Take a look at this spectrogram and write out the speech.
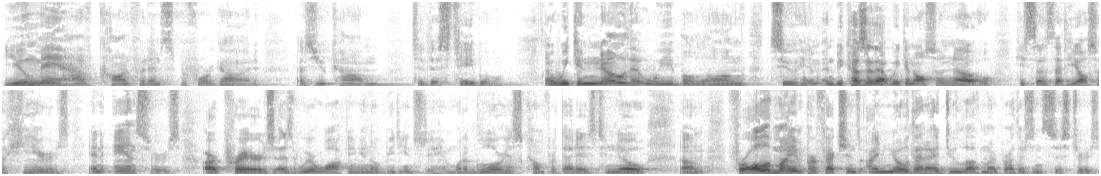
you may have confidence before God as you come to this table. Now, we can know that we belong to Him. And because of that, we can also know, He says, that He also hears and answers our prayers as we're walking in obedience to Him. What a glorious comfort that is to know, um, for all of my imperfections, I know that I do love my brothers and sisters.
